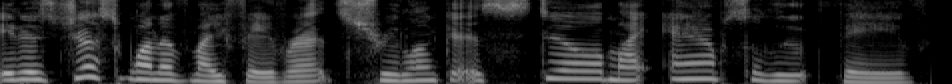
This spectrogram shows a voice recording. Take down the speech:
It is just one of my favorites. Sri Lanka is still my absolute fave.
